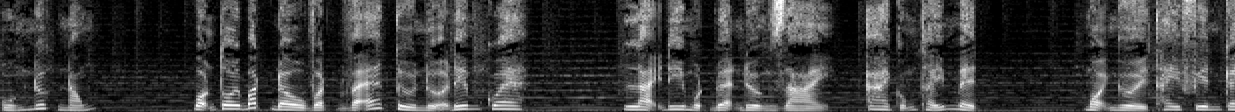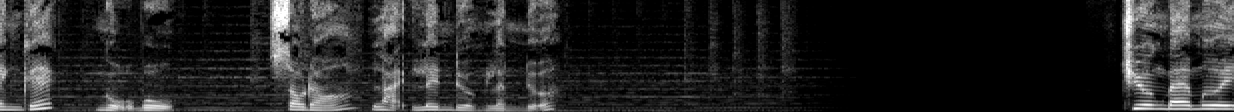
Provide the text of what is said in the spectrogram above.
uống nước nóng. Bọn tôi bắt đầu vật vẽ từ nửa đêm qua. Lại đi một đoạn đường dài, ai cũng thấy mệt. Mọi người thay phiên canh gác, ngủ bù. Sau đó lại lên đường lần nữa. Chương 30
